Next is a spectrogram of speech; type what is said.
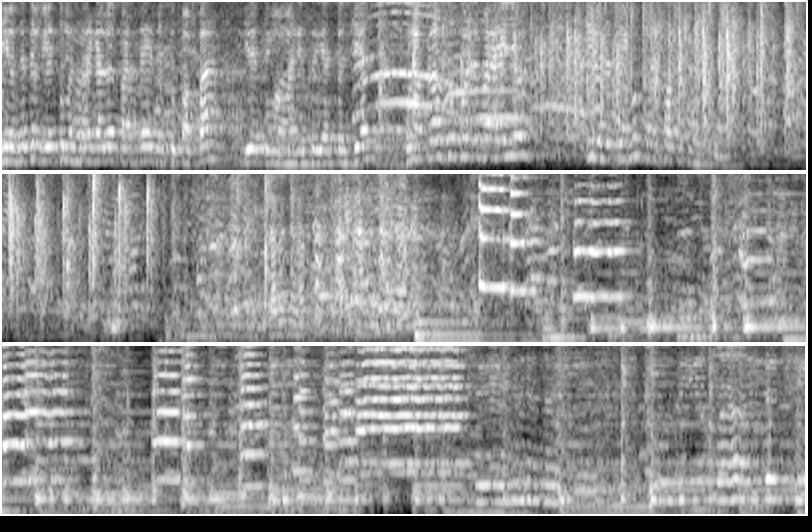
y no se te olvide tu mejor regalo de parte de tu papá y de tu mamá en este día especial. Un aplauso fuerte para ellos y nos despedimos con esta otra canción. ¿Ya? decir.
